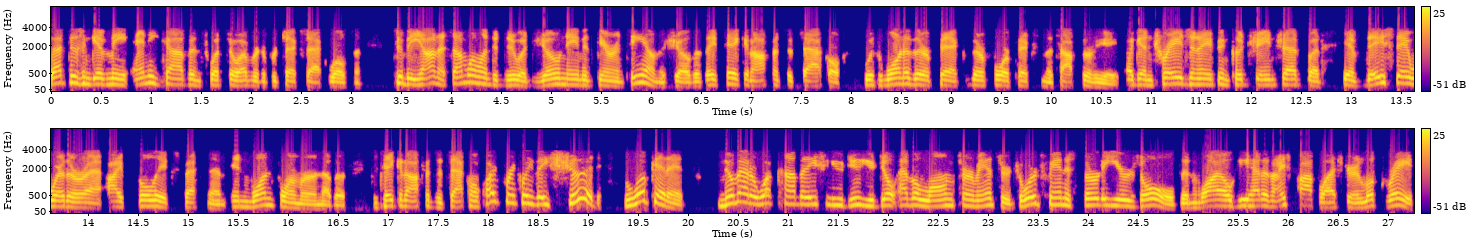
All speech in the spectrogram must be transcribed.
that doesn't give me any confidence whatsoever to protect Zach Wilson. To be honest, I'm willing to do a Joe Namath guarantee on the show that they take an offensive tackle with one of their pick, their four picks in the top 38. Again, trades and anything could change that, but if they stay where they're at, I fully expect them in one form or another to take an offensive tackle. And quite frankly, they should look at it no matter what combination you do, you don't have a long term answer. George Fant is 30 years old, and while he had a nice pop last year and looked great,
